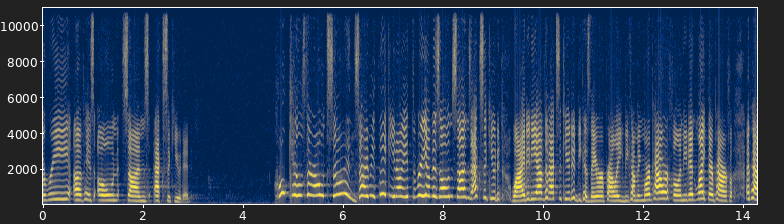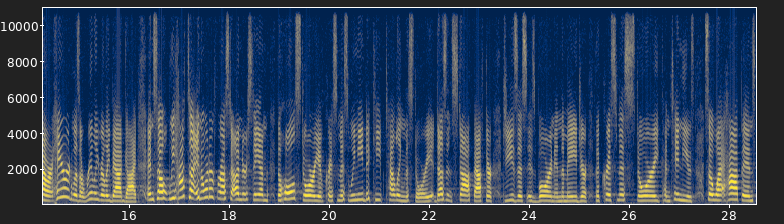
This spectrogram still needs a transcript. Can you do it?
three of his own sons executed. Who kills their own sons? I mean, think, you know, he three of his own sons executed. Why did he have them executed? Because they were probably becoming more powerful and he didn't like their powerful uh, power. Herod was a really, really bad guy. And so we have to, in order for us to understand the whole story of Christmas, we need to keep telling the story. It doesn't stop after Jesus is born in the major. The Christmas story continues. So what happens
